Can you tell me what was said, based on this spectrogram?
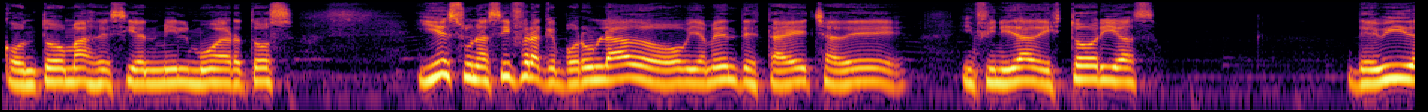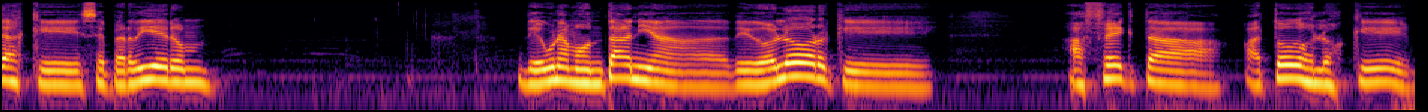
contó más de 100.000 muertos. Y es una cifra que por un lado obviamente está hecha de infinidad de historias, de vidas que se perdieron, de una montaña de dolor que afecta a todos los que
